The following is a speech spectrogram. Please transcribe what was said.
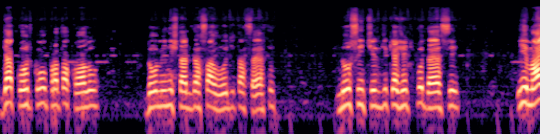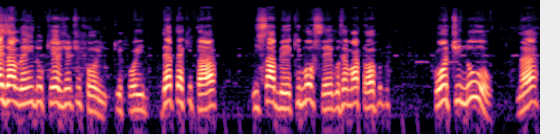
de acordo com o protocolo do Ministério da Saúde, tá certo? No sentido de que a gente pudesse ir mais além do que a gente foi, que foi detectar e saber que morcegos hematófagos continuam, né,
